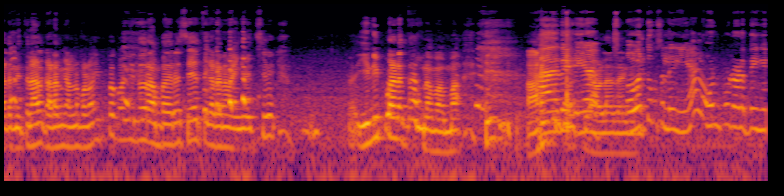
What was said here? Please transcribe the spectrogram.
கடன் இத்தனை நாள் கடன் கடன் பண்ணுவோம். இப்ப கொஞ்சம் தூரம் ஐம்பதாயிரம் ரூபாய் சேர்த்து கடன் வாங்கி வச்சு இனிப்பான தரணும் அம்மா. ஒவ்வொருத்தவங்க சொல்லுவீங்க லோன் போட்டு எடுத்தீங்க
